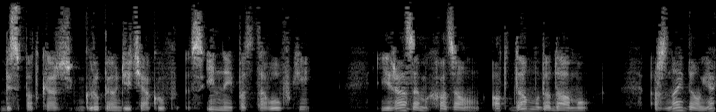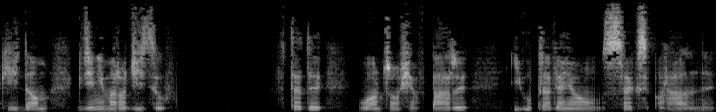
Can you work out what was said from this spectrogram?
by spotkać grupę dzieciaków z innej podstawówki i razem chodzą od domu do domu, aż znajdą jakiś dom, gdzie nie ma rodziców. Wtedy łączą się w pary i uprawiają seks oralny.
